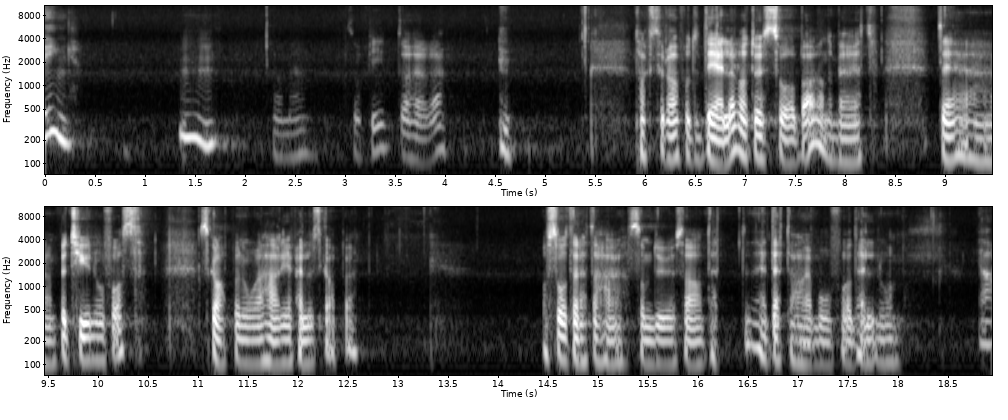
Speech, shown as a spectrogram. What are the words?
ting. Mm. Amen. Så fint å høre. Takk skal du ha for at du deler, at du er sårbar. Anne Berit. Det betyr noe for oss. Skaper noe her i fellesskapet. Og så til dette her, som du sa. Dette, dette har jeg behov for å dele noe om. Ja.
